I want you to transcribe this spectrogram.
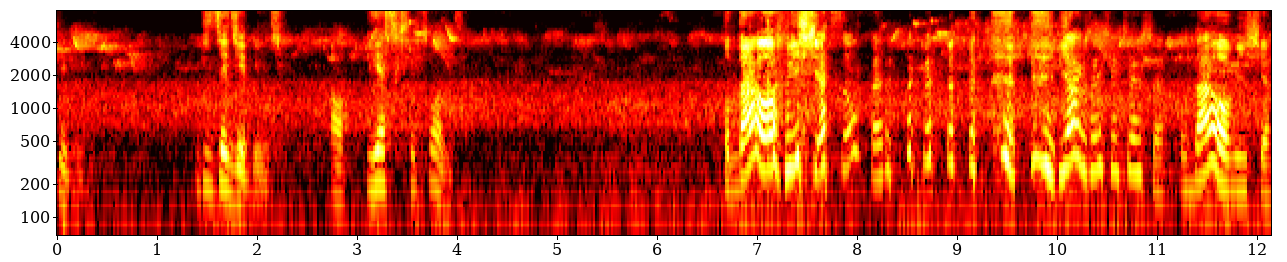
dziewięć. Widzę dziewięć. O, jest wschód słońca. Udało mi się, super. Jakże się cieszę. Udało mi się.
